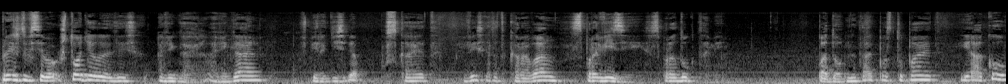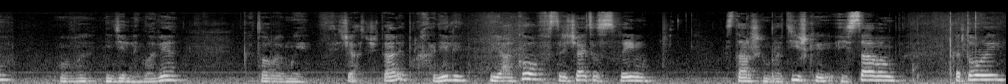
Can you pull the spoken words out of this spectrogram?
Прежде всего, что делает здесь Авигаль? Авигаль впереди себя пускает весь этот караван с провизией, с продуктами. Подобно так поступает Иаков в недельной главе, которую мы сейчас читали, проходили. Иаков встречается со своим старшим братишкой Исавом, который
